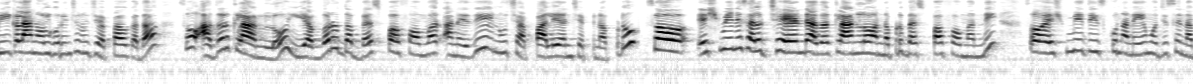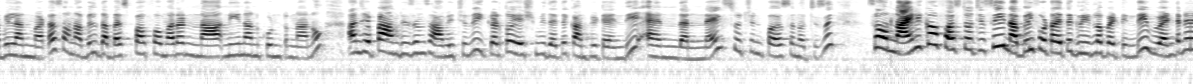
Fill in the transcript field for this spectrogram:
మీ క్లాన్ వాళ్ళ గురించి నువ్వు చెప్పావు కదా. సో అదర్ క్లాన్లో ఎవరు ద బెస్ట్ పర్ఫార్మర్ అనేది నువ్వు చెప్పాలి అని చెప్పినప్పుడు సో యష్మిని సెలెక్ట్ చేయండి అదర్ క్లాన్లో అన్నప్పుడు బెస్ట్ పర్ఫార్మర్ని సో యష్మి తీసుకున్న నేమ్ వచ్చేసి నబిల్ అనమాట so Nabil the best performer అని నా నేను అనుకుంటున్నాను అని చెప్పి ఆమె రీజన్స్ ఆమె ఇచ్చింది. ఇక్కడతో యష్మిది అయితే కంప్లీట్ అయింది. అండ్ ద నెక్స్ట్ వచ్చిన పర్సన్ వచ్చేసి సో నైనికా ఫస్ట్ వచ్చేసి నబిల్ ఫోటో అయితే గ్రీన్లో పెట్టింది. వెంటనే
